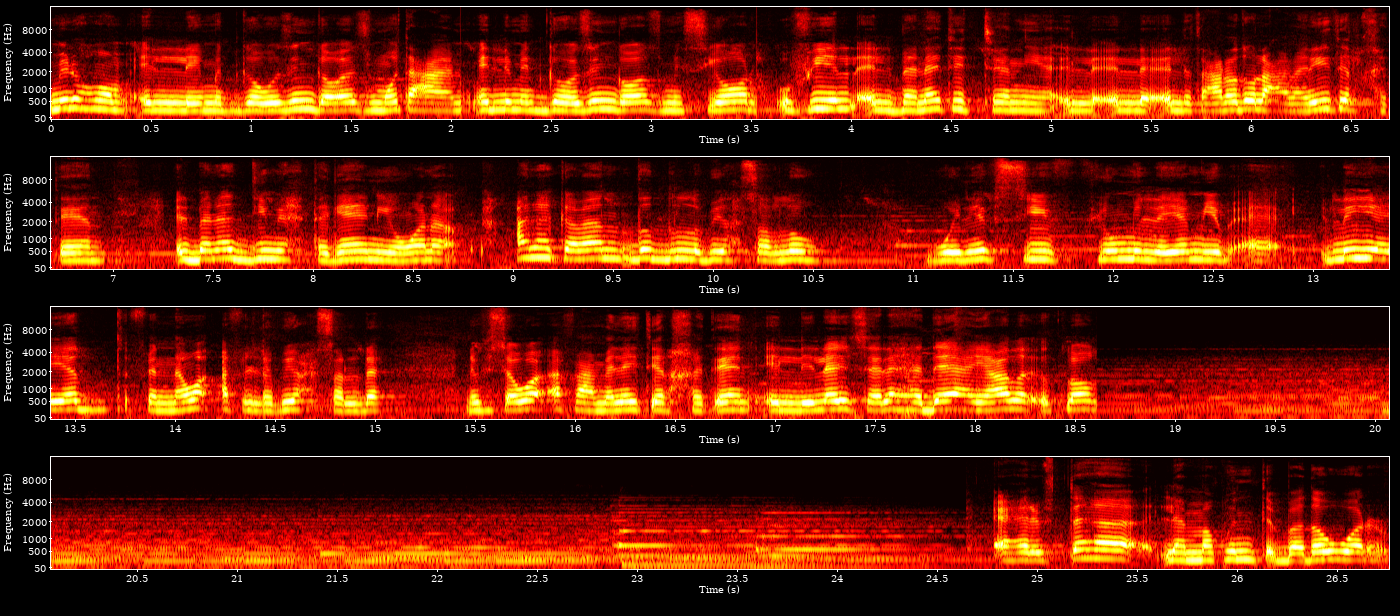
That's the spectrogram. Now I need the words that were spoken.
منهم اللي متجوزين جواز متعة اللي متجوزين جواز مسيار. وفي ال- البنات التانية اللي اتعرضوا لعملية الختان. البنات دي محتاجاني وأنا أنا كمان ضد اللي بيحصل لهم. ونفسي في يوم من الأيام يبقى ليا يد في إن أوقف اللي بيحصل ده. نفسي أوقف عملية الختان اللي ليس لها داعي على الإطلاق. عرفتها لما كنت بدور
